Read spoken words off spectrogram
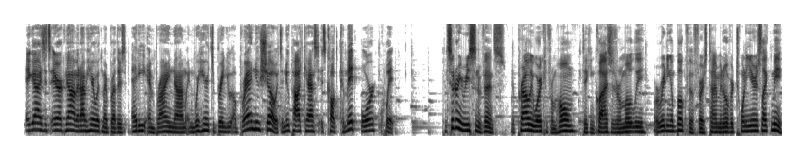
Hey guys, it's Eric Nam, and I'm here with my brothers Eddie and Brian Nam, and we're here to bring you a brand new show. It's a new podcast. It's called Commit or Quit. Considering recent events, you're probably working from home, taking classes remotely, or reading a book for the first time in over 20 years like me.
